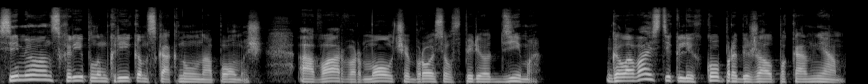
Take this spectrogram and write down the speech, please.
Семен с хриплым криком скакнул на помощь, а варвар молча бросил вперед Дима. Головастик легко пробежал по камням.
